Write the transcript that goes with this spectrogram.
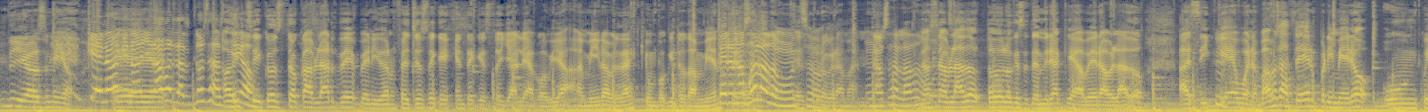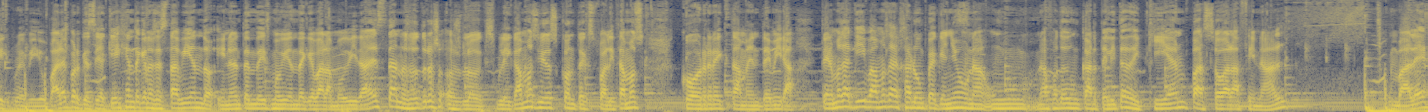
Dios mío. Eh, Que no, que no lloramos las cosas, Hoy, tío. chicos, toca hablar de Benidorm Fest. Yo sé que hay gente que esto ya le agobia. A mí, la verdad es que un poquito también. Pero no se ha bueno, hablado es mucho. programa. No se ha hablado No se mucho. ha hablado todo lo que se tendría que haber hablado. Así Hmm. que, bueno, vamos a hacer primero un quick review, ¿vale? Porque si aquí hay gente que nos está viendo y no entendéis muy bien de qué va la movida esta, nosotros os lo explicamos y os contextualizamos correctamente. Mira, tenemos aquí, vamos a dejar un pequeño, una, un- una foto de un cartelito de quién pasó a la final. ¿Vale?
